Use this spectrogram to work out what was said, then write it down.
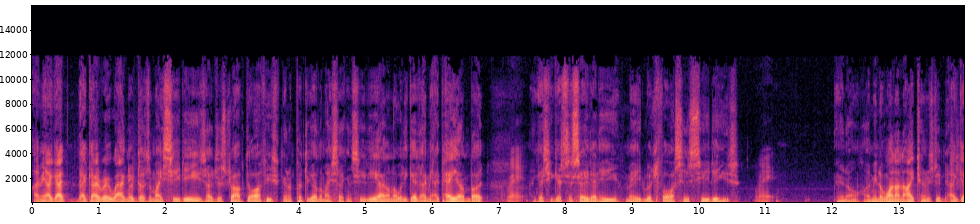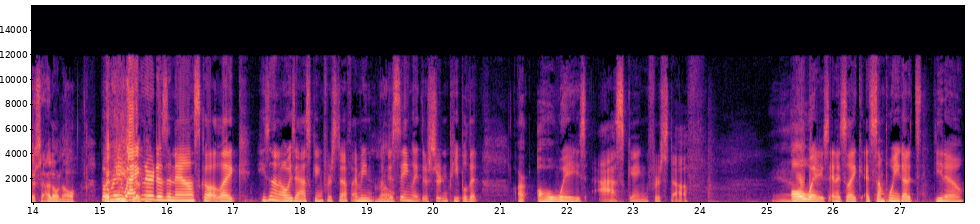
I mean, I got that guy Ray Wagner does my CDs. I just dropped off. He's going to put together my second CD. I don't know what he gets. I mean, I pay him, but right, I guess he gets to say that he made Rich Voss's CDs. right. You know, I mean, the one on iTunes didn't. I guess I don't know. But, Ray he's Wagner doesn't ask uh, like he's not always asking for stuff. I mean, I'm No. just saying like there's certain people that are always asking for stuff. Yeah. Always. And it's like at some point you got to you know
